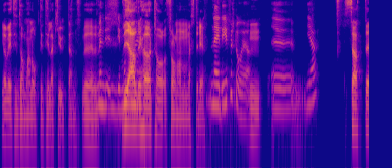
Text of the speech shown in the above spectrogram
Jag vet inte om han åkte till akuten. Eh, Men det, det Vi har aldrig hört från honom efter det. Nej det förstår jag. Mm. Eh, ja. Så att eh,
